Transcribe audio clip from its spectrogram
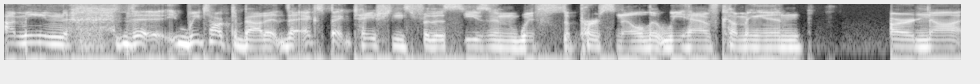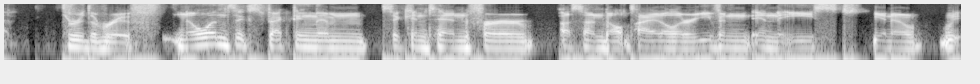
I mean, the, we talked about it. The expectations for this season with the personnel that we have coming in are not through the roof. No one's expecting them to contend for a Sun Belt title or even in the East. You know, we,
